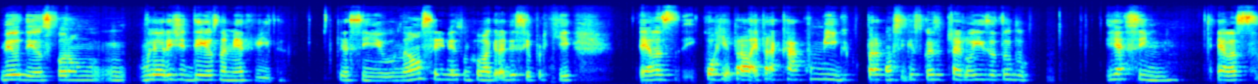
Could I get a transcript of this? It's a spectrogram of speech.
Meu Deus, foram mulheres de Deus na minha vida. Que assim, eu não sei mesmo como agradecer, porque elas corriam pra lá e pra cá comigo para conseguir as coisas pra Heloísa, tudo. E assim, elas,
